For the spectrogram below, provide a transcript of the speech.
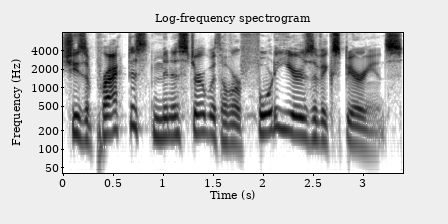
she's a practiced minister with over 40 years of experience.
